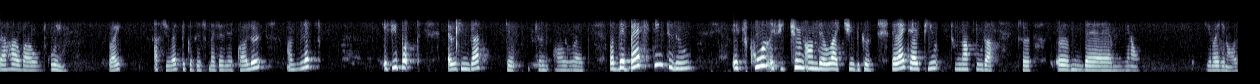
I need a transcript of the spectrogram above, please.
uh, how about green right? As you red because it's my favorite color. And let's if you put everything that to turn all red but the best thing to do it's cool if you turn on the light too because the light help you to not do that. So um the you know you already know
